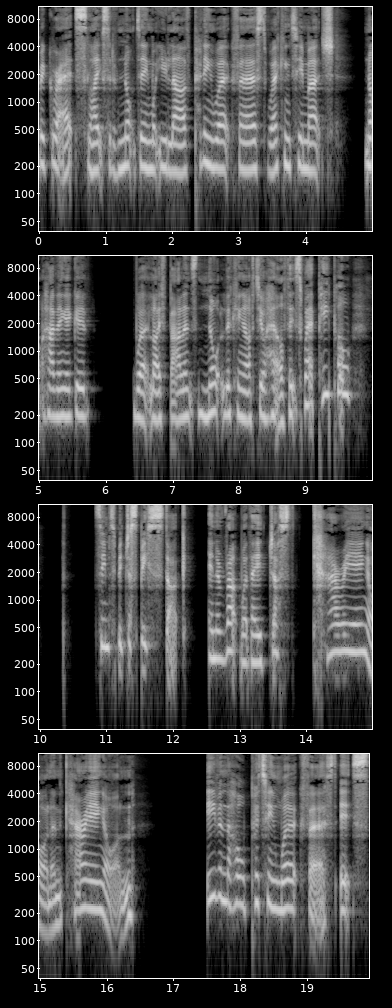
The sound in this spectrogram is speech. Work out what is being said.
regrets, like sort of not doing what you love, putting work first, working too much, not having a good work life balance, not looking after your health, it's where people seem to be just be stuck in a rut where they're just carrying on and carrying on. Even the whole putting work first, it's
